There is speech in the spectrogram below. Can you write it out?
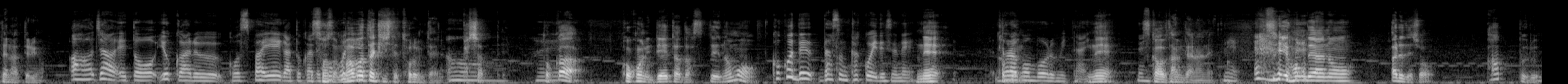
てなってるよ。あじゃあ、えっと、よくあるこうスパイ映画とかでそうそう。まばたきして撮るみたいな。パシャって。とかここにデータ出すっていうのもここで出すんかっこいいですよね。ね。ドラゴンボールみたいに。ね。ね。使うたみたいなね。ね次ほんであのあれでしょ？アップル？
